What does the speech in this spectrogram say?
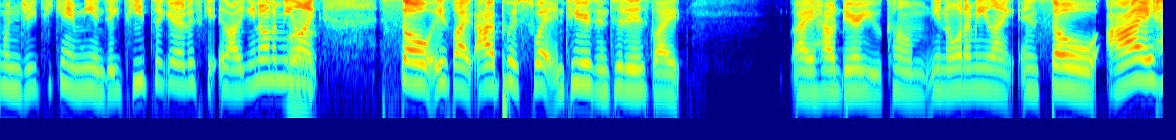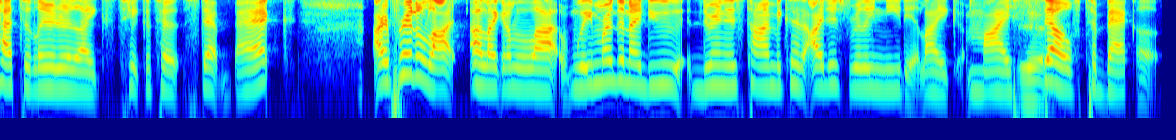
when JT came me and JT took care of this kid like you know what I mean Right. like so it's like I put sweat and tears into this like like how dare you come you know what I mean like and so I had to literally like take a step back I prayed a lot I like a lot way more than I do during this time because I just really needed like myself to back up.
